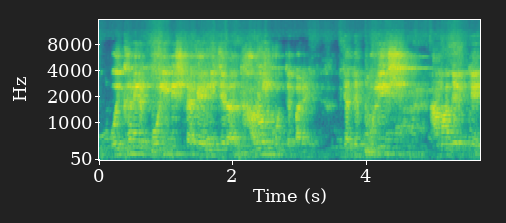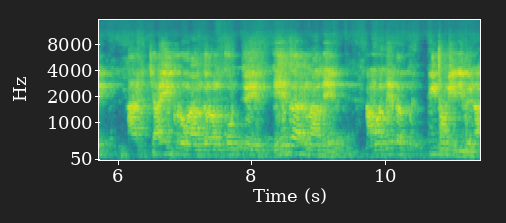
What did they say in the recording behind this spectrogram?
ওইখানের পরিবেশটাকে নিজেরা ধারণ করতে পারে। যাতে পুলিশ আমাদেরকে আর যাই করুক আন্দোলন করতে বেকার না দেখ আমাদের তো পিটুনি দিবে না।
